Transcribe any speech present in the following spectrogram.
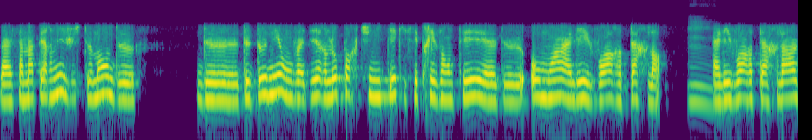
bah, ça m'a permis justement de de, de donner, on va dire, l'opportunité qui s'est présentée euh, de au moins aller voir Dakhla, hmm. aller voir Dakhla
